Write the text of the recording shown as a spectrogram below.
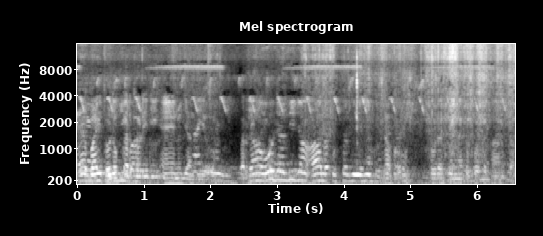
ਇਹ ਬਾਈ ਥੋੜੀ ਨੁੱਕਰ ਥੋੜੀ ਜੀ ਐ ਨੂੰ ਜਾਂਦੀ ਉਹ। ਪਰ ਜਾਂ ਉਹ ਜਲਦੀ ਜਾਂ ਆ ਉੱਤਰ ਦੀ ਇਹ ਥੋੜਾ ਕਿੰਨਾ ਕੁ ਫੁੱਟ ਖਾਨ ਤਾਂ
